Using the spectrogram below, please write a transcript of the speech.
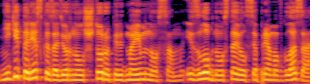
Никита резко задернул штору перед моим носом и злобно уставился прямо в глаза.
